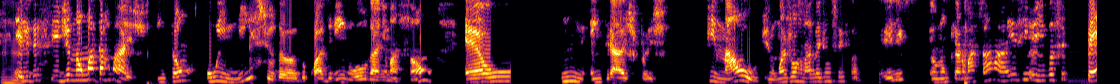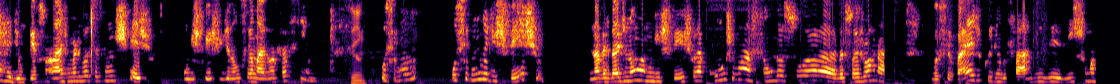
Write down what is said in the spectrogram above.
uhum. ele decide não matar mais. Então, o início do, do quadrinho ou da animação é o, um, entre aspas, final de uma jornada de um ceifador. Ele, eu não quero matar mais, e aí você perde um personagem, mas você tem um desfecho. Um desfecho de não ser mais um assassino. Sim. O segundo, o segundo desfecho na verdade não é um desfecho, é a continuação da sua, da sua jornada. Você vai adquirindo fardos e existe uma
